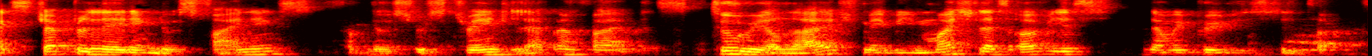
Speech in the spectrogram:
extrapolating those findings from those restrained lab environments to real life may be much less obvious than we previously thought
